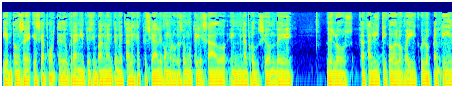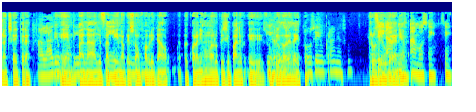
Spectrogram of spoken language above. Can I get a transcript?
y entonces ese aporte de Ucrania y principalmente metales especiales como los que son utilizados en la producción de de los catalíticos de los vehículos, platino, etcétera. Paladio, Eh, platino. paladio, Sí. platino, que son fabricados. Ucrania es uno de los principales eh, suplidores de esto. Rusia y Ucrania, sí. Rusia y Ucrania. ambos, ambos, sí, sí.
